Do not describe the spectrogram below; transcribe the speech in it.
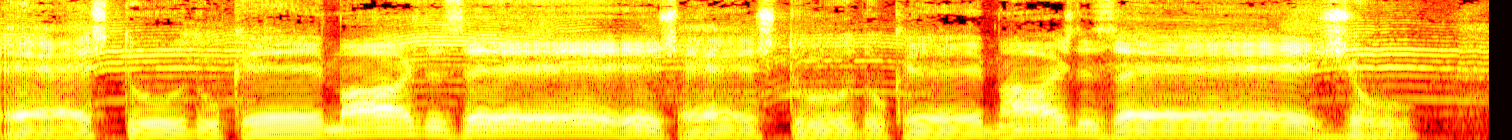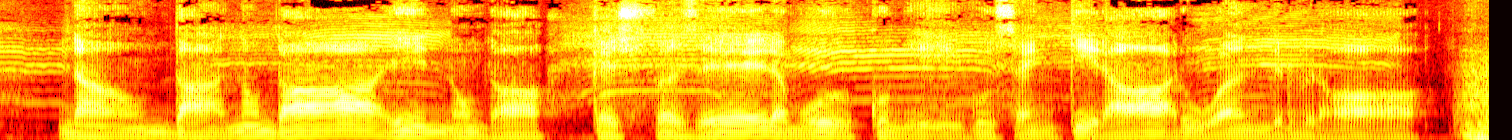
És tudo o que mais desejo, és tudo o que mais desejo. Não dá, não dá e não dá, queres fazer amor comigo sem tirar o underbra.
